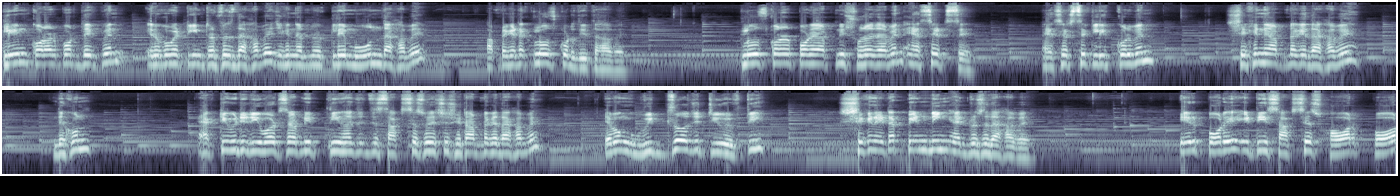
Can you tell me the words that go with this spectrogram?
ক্লেম করার পর দেখবেন এরকম একটি ইন্টারফেস দেখাবে যেখানে আপনার ক্লেম ওন দেখাবে। আপনাকে এটা ক্লোজ করে দিতে হবে। ক্লোজ করার পরে আপনি সোজা যাবেন অ্যাসেটসে অ্যাসেটসে ক্লিক করবেন। সেখানে আপনাকে দেখাবে, দেখুন অ্যাক্টিভিটি রিওয়ার্ডসে আপনি তিন হাজার যে সাকসেস হয়েছে সেটা আপনাকে দেখাবে এবং উইথড্র যে টিউএফটি সেখানে এটা পেন্ডিং অ্যাড্রেসে দেখাবে। এরপরে এটি সাকসেস হওয়ার পর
